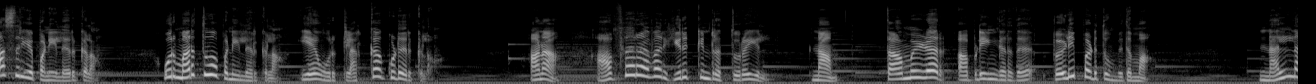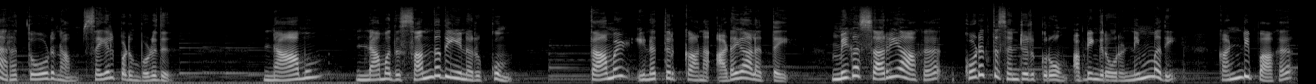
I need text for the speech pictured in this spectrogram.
ஆசிரியர் பணியில் இருக்கலாம். ஒரு மருத்துவ பணியில் இருக்கலாம். ஏன் ஒரு கிளர்க்காக கூட இருக்கலாம். ஆனால் அவரவர் இருக்கின்ற துறையில் நாம் தமிழர் அப்படிங்கிறத வெளிப்படுத்தும் விதமா? நல்ல அறத்தோடு நாம் செயல்படும் பொழுது நாமும் நமது சந்ததியினருக்கும் தமிழ் இனத்திற்கான அடையாளத்தை மிக சரியாக கொடுத்து சென்றிருக்கிறோம் அப்படிங்கிற ஒரு நிம்மதி கண்டிப்பாக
